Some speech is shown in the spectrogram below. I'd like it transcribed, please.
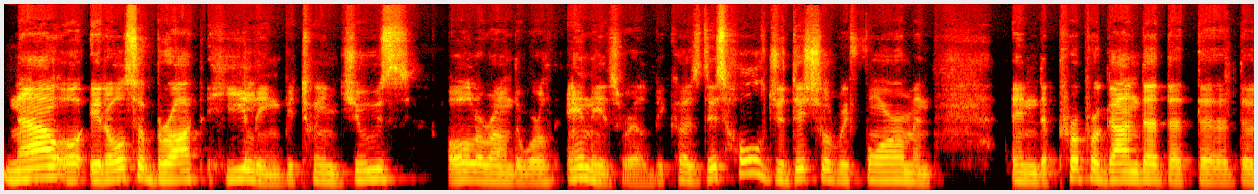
now oh, it also brought healing between Jews all around the world and Israel because this whole judicial reform and and the propaganda that the, the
